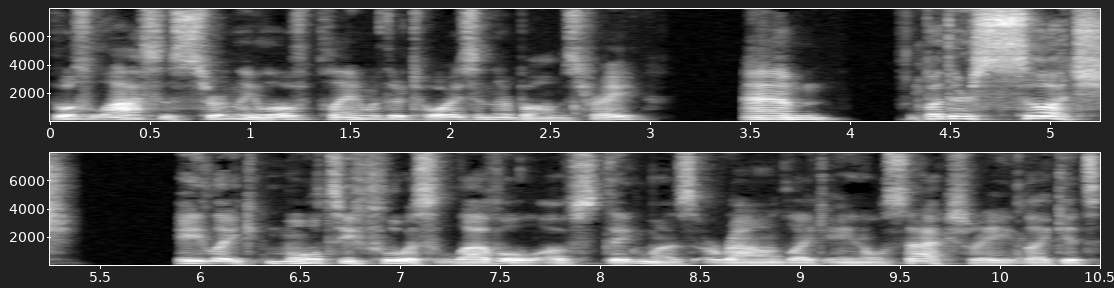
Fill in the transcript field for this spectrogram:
those lasses certainly love playing with their toys and their bums, right? Um, but there's such a like multifluous level of stigmas around like anal sex, right? Like it's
